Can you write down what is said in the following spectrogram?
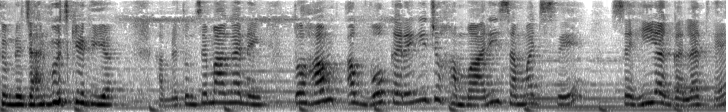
तुमने जानबूझ के दिया। हमने तुमसे मांगा नहीं। तो हम अब वो करेंगे जो हमारी समझ से सही या गलत है,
